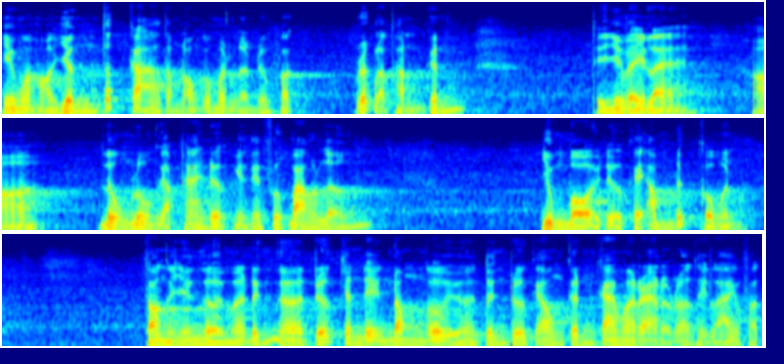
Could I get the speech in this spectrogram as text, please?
Nhưng mà họ dâng tất cả tấm lòng của mình lên Đức Phật. Rất là thành kính. Thì như vậy là họ luôn luôn gặt hái được những cái phước báo lớn, dung bồi được cái âm đức của mình còn những người mà đứng ờ, trước chánh điện, đông người ờ, đứng trước cái ống kính camera rồi đó thì lại phật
